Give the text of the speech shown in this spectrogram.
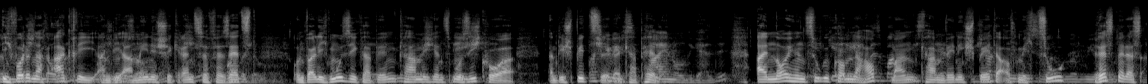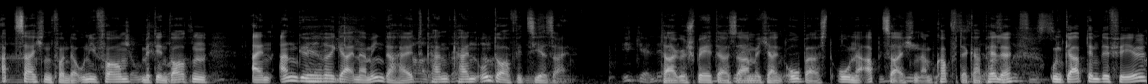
Ich wurde nach Agri an die armenische Grenze versetzt und weil ich Musiker bin, kam ich ins Musikchor an die Spitze der Kapelle. Ein neu hinzugekommener Hauptmann kam wenig später auf mich zu, riss mir das Abzeichen von der Uniform mit den Worten Ein Angehöriger einer Minderheit kann kein Unteroffizier sein. Tage später sah mich ein Oberst ohne Abzeichen am Kopf der Kapelle und gab den Befehl,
